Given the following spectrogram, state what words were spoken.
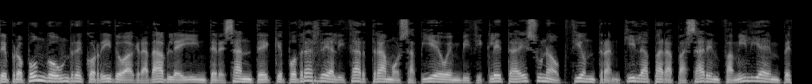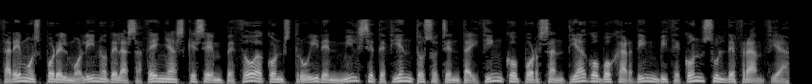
Te propongo un recorrido agradable e interesante que podrás realizar tramos a pie o en bicicleta. Es una opción tranquila para pasar en familia. Empezaremos por el Molino de las Aceñas que se empezó a construir en 1785 por Santiago Bojardín, vicecónsul de Francia.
